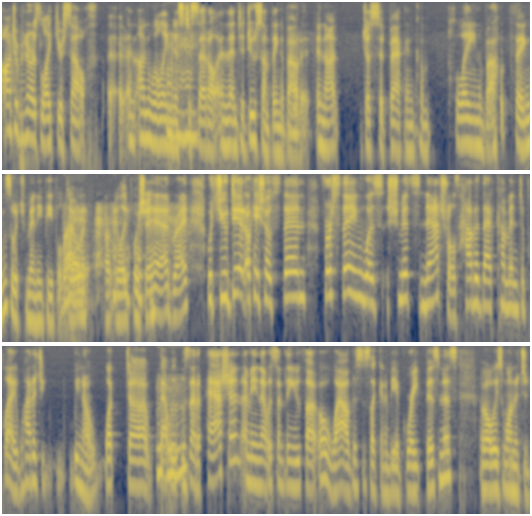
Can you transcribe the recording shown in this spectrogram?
entrepreneurs like yourself, an unwillingness mm-hmm. to settle and then to do something about mm-hmm. it and not just sit back and complain about things, which many people right. do and really push ahead, right? Which you did. Okay, so then first thing was Schmidt's Naturals. How did that come into play? How did you, you know, what, uh, that mm-hmm. was, was that a passion? I mean, that was something you thought, oh, wow, this is like going to be a great business. I've always wanted to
